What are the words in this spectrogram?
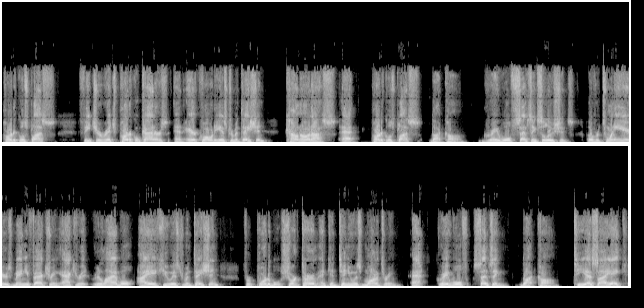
Particles Plus, feature rich particle counters, and air quality instrumentation, count on us at particlesplus.com. Gray Wolf Sensing Solutions, over 20 years manufacturing accurate, reliable IAQ instrumentation for portable, short term, and continuous monitoring at graywolfsensing.com. TSI Inc.,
